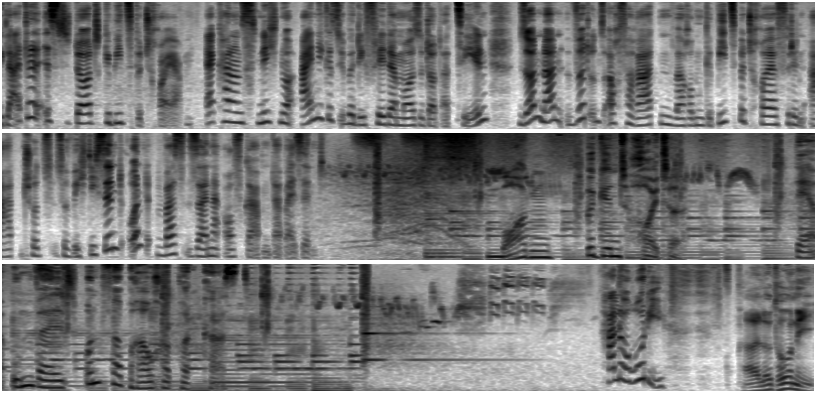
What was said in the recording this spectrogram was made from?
Leitl ist dort Gebietsbetreuer. Er kann uns nicht nur einiges über die Fledermäuse dort erzählen, sondern wird uns auch verraten, warum Gebietsbetreuer für den Artenschutz so wichtig sind und was seine Aufgaben dabei sind. Morgen beginnt heute. Der Umwelt- und Verbraucher-Podcast. Hallo Rudi. Hallo Toni.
